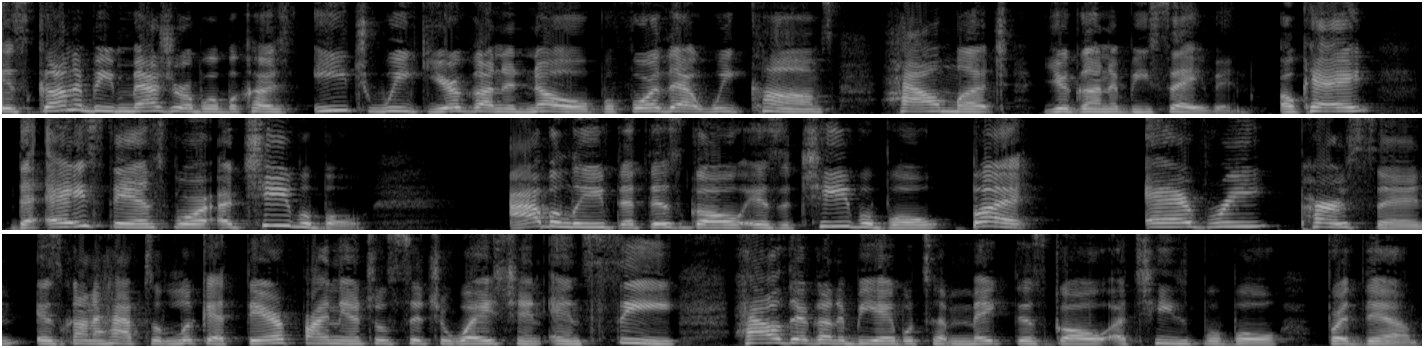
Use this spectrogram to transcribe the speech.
it's going to be measurable because each week you're going to know before that week comes how much you're going to be saving. Okay. The A stands for achievable. I believe that this goal is achievable, but every person is going to have to look at their financial situation and see how they're going to be able to make this goal achievable for them.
